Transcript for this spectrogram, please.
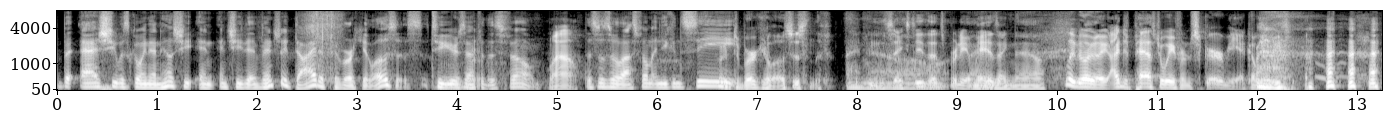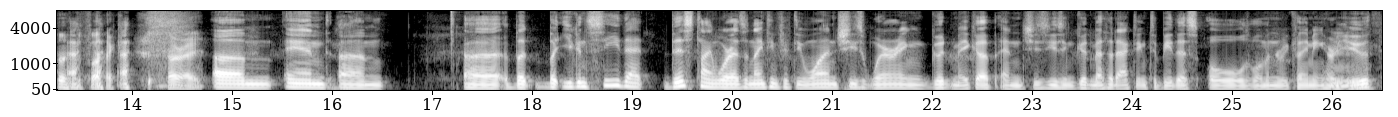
but as she was going downhill, she, and, and she eventually died of tuberculosis two years after this film. Wow. This was her last film. And you can see. Tuberculosis in the, in the 60s. That's pretty amazing. know. Look, look, look, I just passed away from scurvy a couple of weeks ago. what the fuck? All right. um, and um, uh, but but you can see that this time, whereas in 1951 she's wearing good makeup and she's using good method acting to be this old woman reclaiming Mm-hmm, her youth,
